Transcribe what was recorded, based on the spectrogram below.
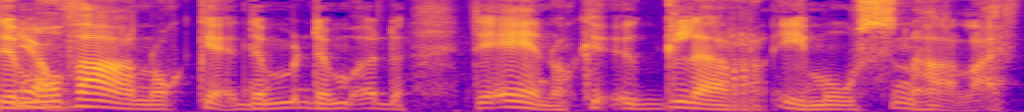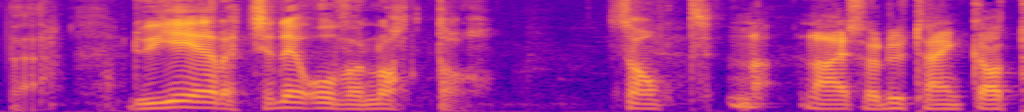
Det må ja. være noe det, det, det, er noe ugler i mosen her, Leif Per. Du gjør ikke det over natta. Sant? Nei, så du tenker at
